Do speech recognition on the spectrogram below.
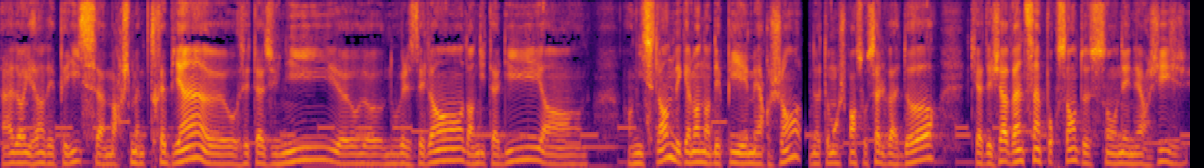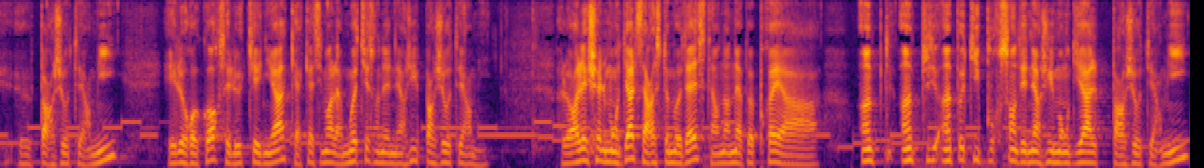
Hein, dans, des pays, ça marche même très bien, euh, aux États-Unis, euh, en Nouvelle-Zélande, en Italie, en, en, Islande, mais également dans des pays émergents, notamment je pense au Salvador, qui a déjà 25% de son énergie euh, par géothermie, et le record c'est le Kenya, qui a quasiment la moitié de son énergie par géothermie. Alors à l'échelle mondiale, ça reste modeste, on en est à peu près à un, un, un petit pourcent d'énergie mondiale par géothermie.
